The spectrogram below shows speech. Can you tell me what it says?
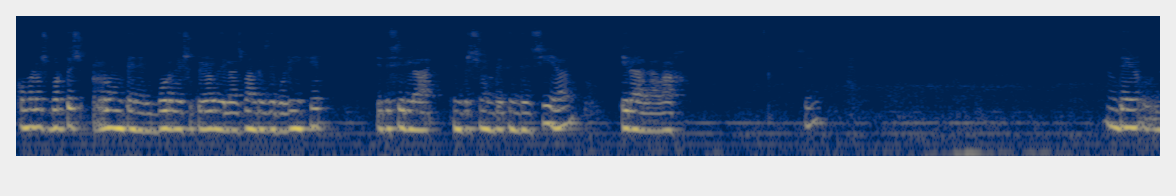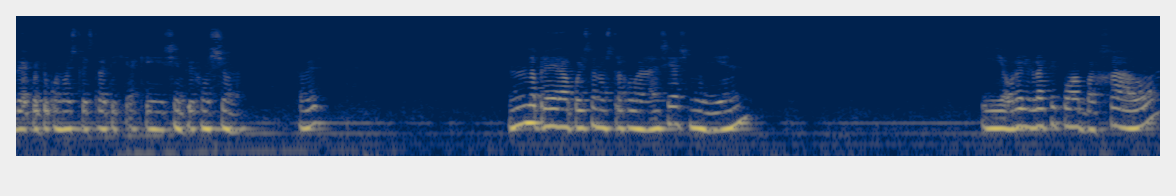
cómo los bordes rompen el borde superior de las bandas de Bollinger, es decir, la inversión de tendencia era a la baja. ¿Sí? De, de acuerdo con nuestra estrategia que siempre funciona, ¿sabes? Mm, la primera apuesta nos trajo ganancias, muy bien. Y ahora el gráfico ha bajado.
